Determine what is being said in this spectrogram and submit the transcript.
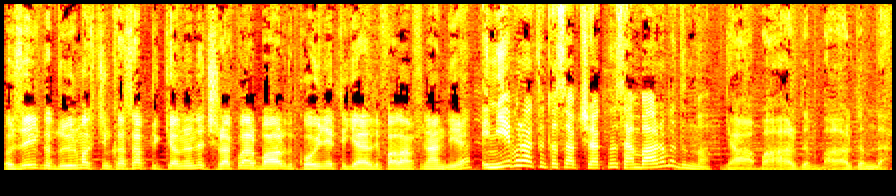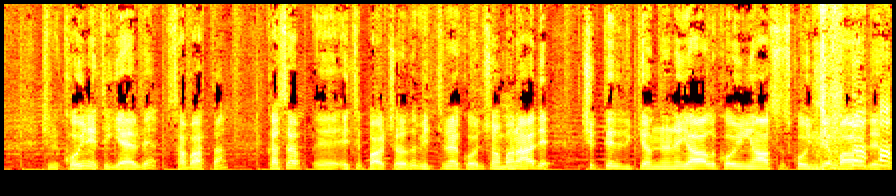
özellikle duyurmak için kasap dükkanının önünde çıraklar bağırdı. Koyun eti geldi falan filan diye. E niye bıraktın kasap çıraklığını sen bağıramadın mı? Ya bağırdım bağırdım da. Şimdi koyun eti geldi sabahtan. Kasap e, eti parçaladı vitrine koydu. Sonra bana hadi çık dedi dükkanın önüne yağlı koyun yağsız koyun diye bağır dedi.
